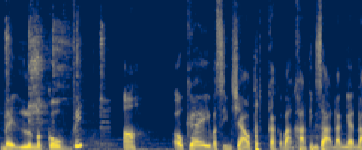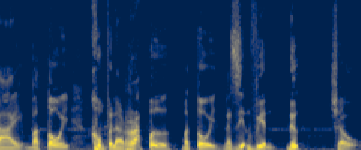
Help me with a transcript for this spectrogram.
Đẩy lùi mà Covid. À, Ok và xin chào tất cả các bạn khán thính giả đang nghe đài. Và tôi không phải là rapper Mà tôi là diễn viên Đức Chậu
